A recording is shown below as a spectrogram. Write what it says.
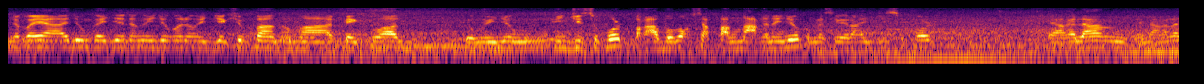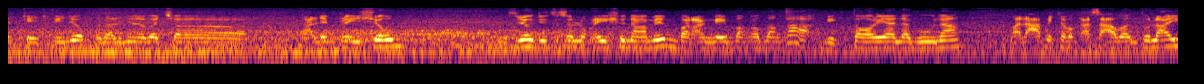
nabayaan yung ganyan ng inyong ano, injection pump ang maapektuhan yung inyong engine support. Baka bumagsak pa ang makina nyo pag nasira engine support. Kaya kailangan, kailangan lang change nyo. Padala nyo agad sa calibration. Gusto nyo dito sa location namin, Barangay Bangka-Bangka, Victoria, Laguna. Malapit sa mag-asawang tulay,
